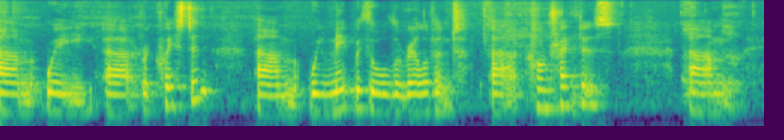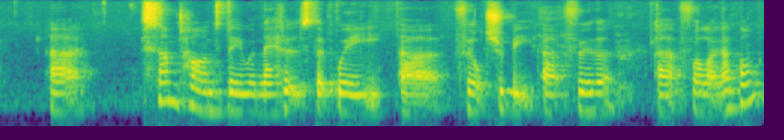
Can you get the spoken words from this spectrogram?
um, we uh, requested. Um, we met with all the relevant uh, contractors. Um, uh, sometimes there were matters that we uh, felt should be uh, further uh, followed up on.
